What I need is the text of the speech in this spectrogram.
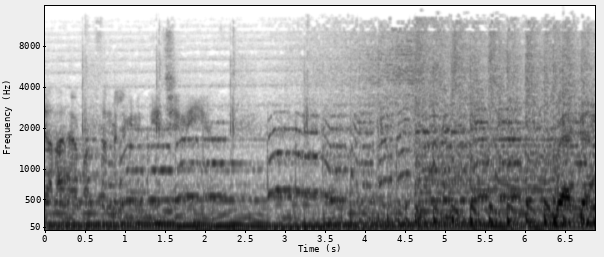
लियाना आना है पाकिस्तान में लेकिन इतनी अच्छी नहीं है। वैगन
